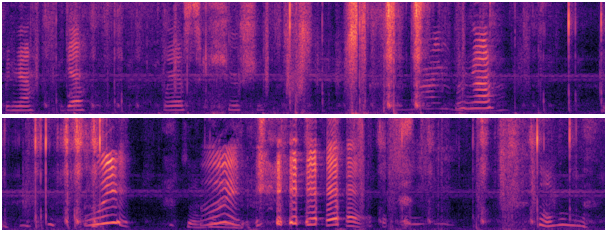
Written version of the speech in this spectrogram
เป็น ไงเนไงมาชิวชิง่ายอยู่เนไงอุ้ยสองคนอุ้ยสองคน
